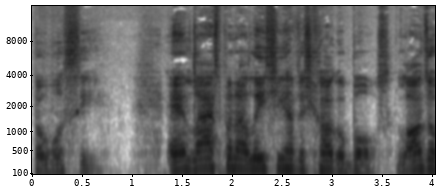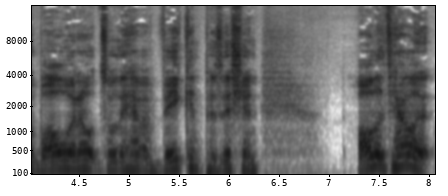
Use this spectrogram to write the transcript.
but we'll see. And last but not least, you have the Chicago Bulls. Lonzo Ball went out, so they have a vacant position. All the talent,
